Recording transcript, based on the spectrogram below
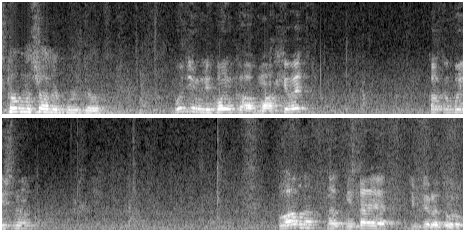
Что вначале будешь делать? Будем легонько обмахивать, как обычно, плавно нагнетая температуру.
